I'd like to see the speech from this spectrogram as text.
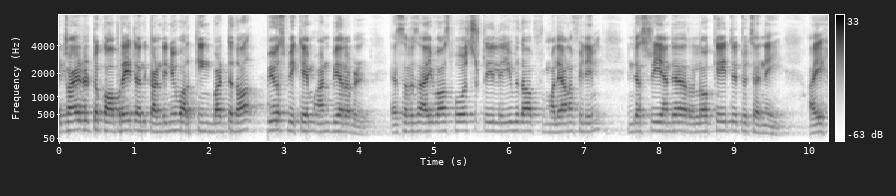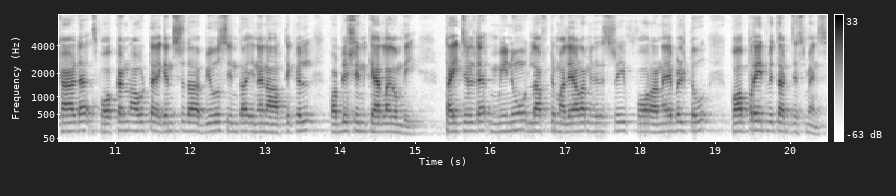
tried to cooperate and continue working, but the abuse became unbearable. As a result, I was forced to leave the Malayalam film industry and uh, relocate to Chennai. I had uh, spoken out against the abuse in, the, in an article published in Kerala Gamdi Malayalam industry for unable to cooperate with adjustments.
